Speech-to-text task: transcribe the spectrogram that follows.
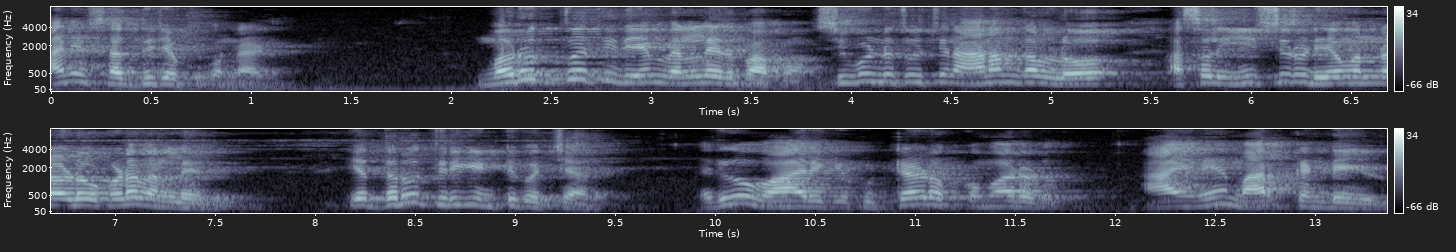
అని సర్దు చెప్పుకున్నాడు. మరుద్వతి ఇదేం వినలేదు పాపం. శివుణ్ణి చూచిన ఆనందంలో అసలు ఈశ్వరుడు ఏమన్నాడో కూడా వినలేదు. ఇద్దరూ తిరిగి ఇంటికి వచ్చారు ఎదిగో వారికి పుట్టాడు ఒక కుమారుడు. ఆయనే మార్కండేయుడు.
